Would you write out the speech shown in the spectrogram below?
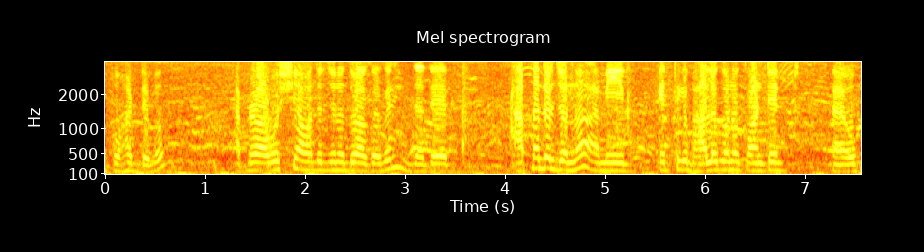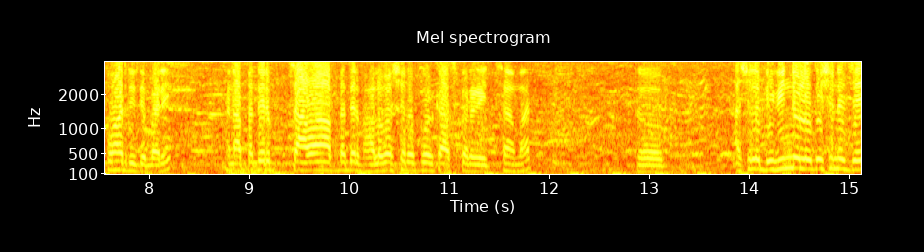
উপহার দেব। আপনারা অবশ্যই আমাদের জন্য দোয়া করবেন যাতে আপনাদের জন্য আমি এর থেকে ভালো কোনো কন্টেন্ট উপহার দিতে পারি। কারণ আপনাদের চাওয়া, আপনাদের ভালোবাসার উপর কাজ করার ইচ্ছা আমার। তো আসলে বিভিন্ন লোকেশনে যে,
